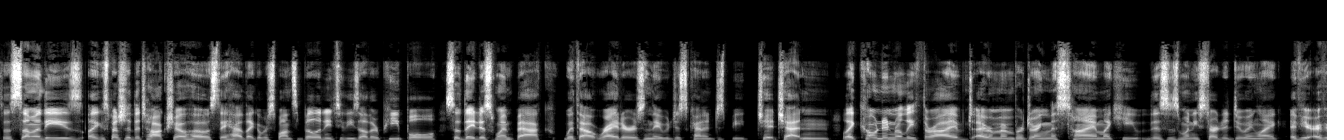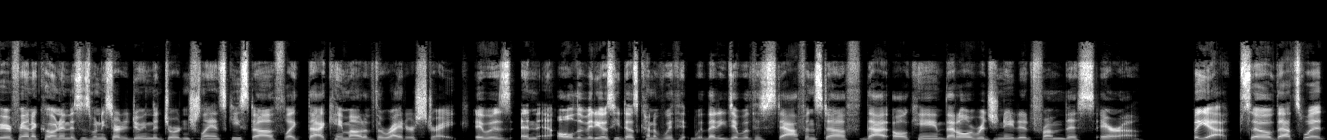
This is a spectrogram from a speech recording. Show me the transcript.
So some of these, like especially the talk show hosts, they had like a responsibility to these other people. So they just went back without writers and they would just kind of just be chit chatting. Like Conan really thrived. I remember during this time, like he this is when he started doing like if you're if you're a fan of Conan, this is when he started doing the Jordan Schlansky stuff. Like that came out of the writer's strike. It was and all the videos he does kind of with that he did with his staff and stuff, that all came that all originated from this era. But yeah, so that's what,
